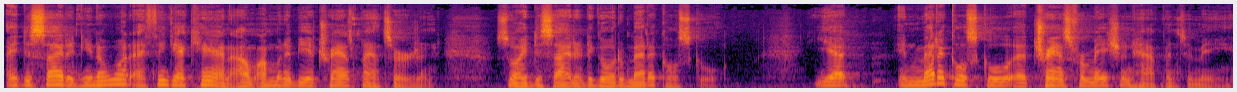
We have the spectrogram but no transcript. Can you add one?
I decided, you know what, I think I can. I'm, I'm going to be a transplant surgeon. So I decided to go to medical school. Yet in medical school, a transformation happened to me.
